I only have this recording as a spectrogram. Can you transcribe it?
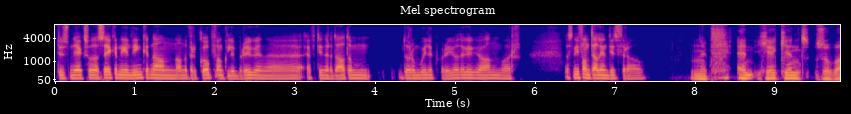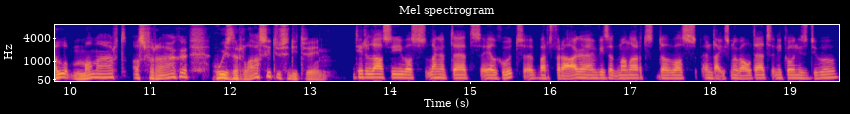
Dus nee, ik zou dat zeker niet linken aan, aan de verkoop van Club Brugge. Uh, hij heeft inderdaad een, door een moeilijke periode gegaan, maar dat is niet van tel in dit verhaal. Nee. En jij kent zowel Mannaert als Verhagen. Hoe is de relatie tussen die twee? Die relatie was lange tijd heel goed. Eh, Bart Verhagen en Vincent Mannaert, dat was en dat is nog altijd een iconisch duo.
